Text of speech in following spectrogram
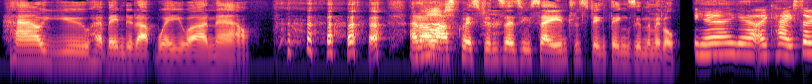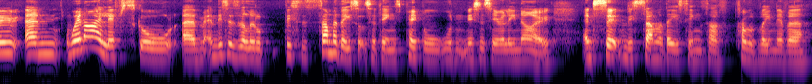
how you have ended up where you are now? and I'll ask questions as you say interesting things in the middle. Yeah, yeah, okay. So um, when I left school, um, and this is a little, this is some of these sorts of things people wouldn't necessarily know, and certainly some of these things I've probably never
